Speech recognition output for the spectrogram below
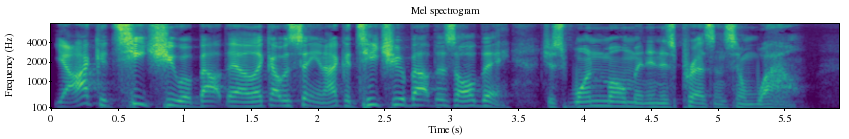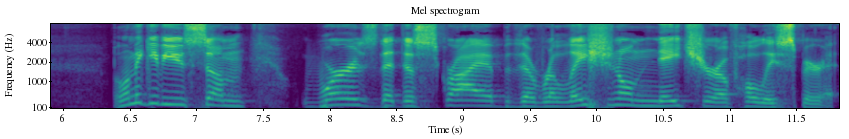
Yeah, I could teach you about that. Like I was saying, I could teach you about this all day. Just one moment in his presence, and wow. But let me give you some words that describe the relational nature of Holy Spirit.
